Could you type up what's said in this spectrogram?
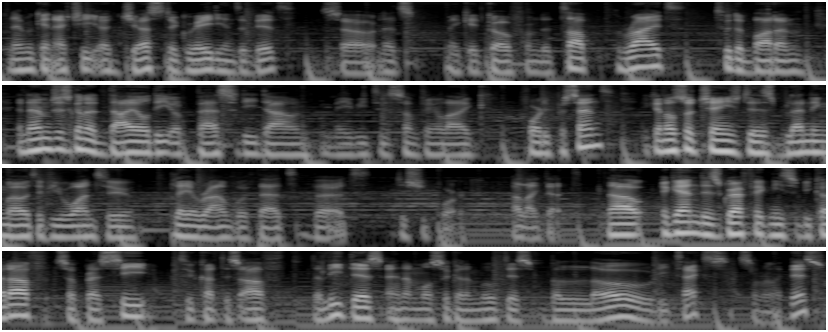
and then we can actually adjust the gradient a bit. So let's make it go from the top right to the bottom. And then I'm just gonna dial the opacity down, maybe to something like 40%. You can also change this blending mode if you want to play around with that, but this should work. I like that. Now, again, this graphic needs to be cut off. So press C to cut this off, delete this, and I'm also gonna move this below the text, something like this.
